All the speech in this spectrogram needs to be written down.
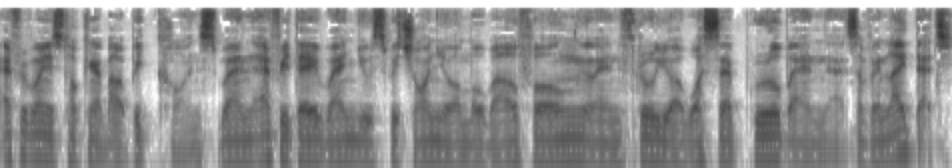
everyone is talking about Bitcoins when every day when you switch on your mobile phone and through your WhatsApp group and uh, something like that,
